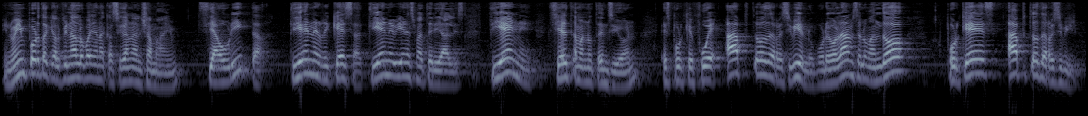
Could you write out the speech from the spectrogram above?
Y no importa que al final lo vayan a castigar en el Shamaim, si ahorita tiene riqueza, tiene bienes materiales, tiene cierta manutención, es porque fue apto de recibirlo. Boreolam se lo mandó porque es apto de recibir.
